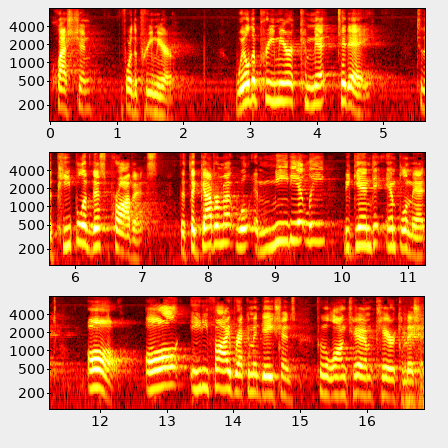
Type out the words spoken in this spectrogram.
question for the Premier. Will the Premier commit today to the people of this province that the government will immediately begin to implement all, all 85 recommendations from the Long-Term Care Commission?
